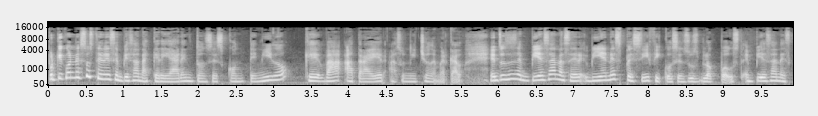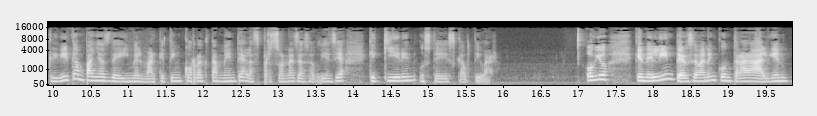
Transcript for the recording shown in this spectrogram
Porque con eso ustedes empiezan a crear entonces contenido que va a atraer a su nicho de mercado. Entonces empiezan a ser bien específicos en sus blog posts, empiezan a escribir campañas de email marketing correctamente a las personas de su audiencia que quieren ustedes cautivar. Obvio que en el Inter se van a encontrar a alguien,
